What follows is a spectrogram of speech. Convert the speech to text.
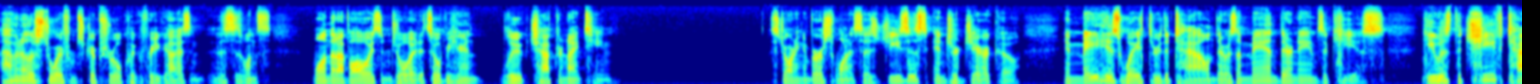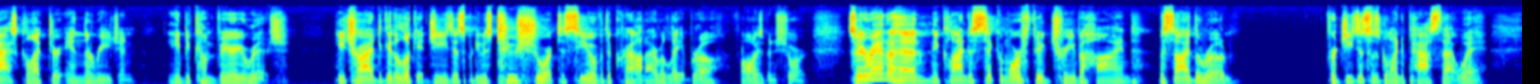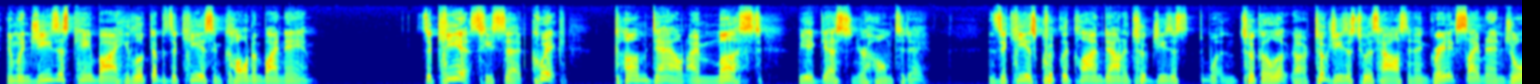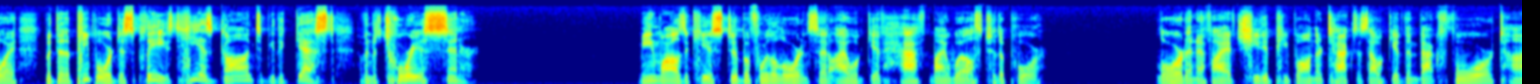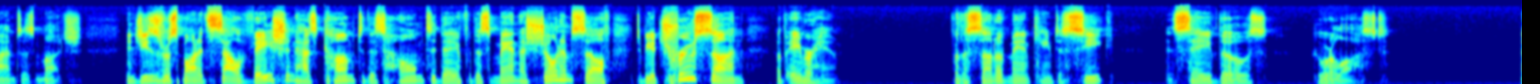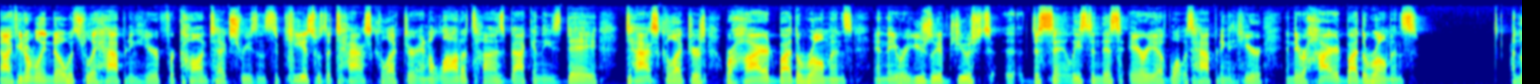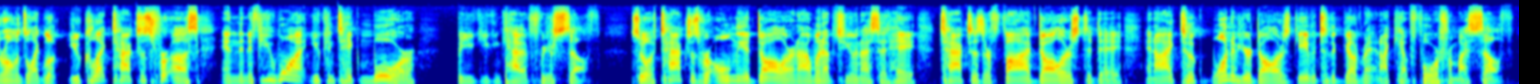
I have another story from Scripture, real quick, for you guys, and this is one's, one that I've always enjoyed. It's over here in Luke chapter 19, starting in verse 1. It says, Jesus entered Jericho and made his way through the town. There was a man there named Zacchaeus. He was the chief tax collector in the region, and he had become very rich. He tried to get a look at Jesus, but he was too short to see over the crowd. I relate, bro. I've always been short. So he ran ahead and he climbed a sycamore fig tree behind beside the road, for Jesus was going to pass that way. And when Jesus came by, he looked up at Zacchaeus and called him by name. Zacchaeus, he said, quick, come down. I must be a guest in your home today. And Zacchaeus quickly climbed down and took Jesus, took, a look, took Jesus to his house and in great excitement and joy. But the people were displeased. He has gone to be the guest of a notorious sinner. Meanwhile, Zacchaeus stood before the Lord and said, I will give half my wealth to the poor. Lord, and if I have cheated people on their taxes, I will give them back four times as much. And Jesus responded, Salvation has come to this home today, for this man has shown himself to be a true son of Abraham. For the Son of Man came to seek and save those who are lost. Now, if you don't really know what's really happening here, for context reasons, Zacchaeus was a tax collector, and a lot of times back in these days, tax collectors were hired by the Romans, and they were usually of Jewish uh, descent, at least in this area of what was happening here, and they were hired by the Romans. And the Romans were like, look, you collect taxes for us, and then if you want, you can take more, but you, you can have it for yourself. So if taxes were only a dollar and I went up to you and I said, hey, taxes are $5 today, and I took one of your dollars, gave it to the government, and I kept four for myself.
